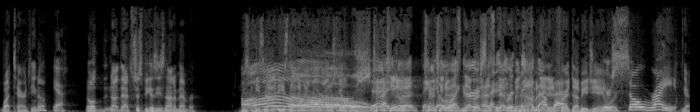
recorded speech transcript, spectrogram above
What, Tarantino? Yeah. Well, no, that's just because he's not a member. He's, he's not. He's not a member of the Writers Guild. Oh, shit, I didn't even think. Tarantino oh, I has never, cursed. has never even been about nominated that. for a WGA You're award. so right. Yeah.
